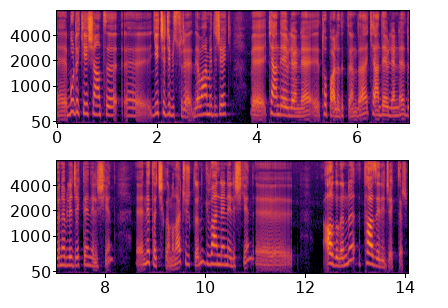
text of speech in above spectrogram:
Buradaki yaşantı e, geçici bir süre devam edecek ve kendi evlerine e, toparladıklarında kendi evlerine dönebileceklerine ilişkin e, net açıklamalar çocukların güvenlerine ilişkin e, algılarını tazeleyecektir.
